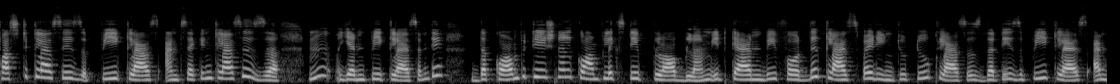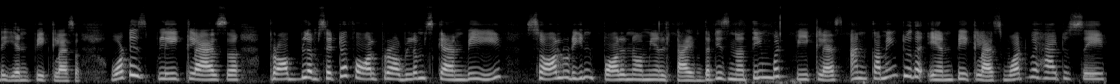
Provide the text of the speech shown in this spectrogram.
First class is p class and second class is uh, hmm, np class. And uh, the computational complexity problem it can be further classified into two classes. That is p class and np class. What is p class? Uh, problem set of all problems can be solved in polynomial time. That is nothing but p class. And coming to the np class what we have to say?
